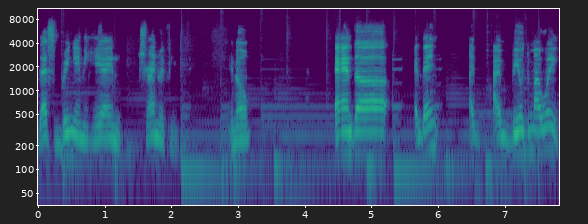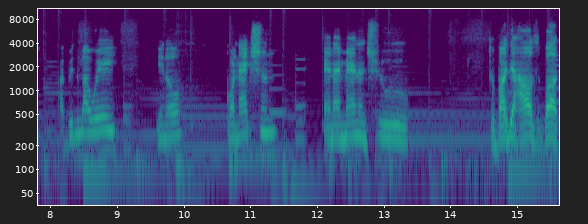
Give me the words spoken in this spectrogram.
let's bring him here and train with him you know and uh, and then I I build my way. I build my way, you know, connection, and I managed to to buy the house. But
